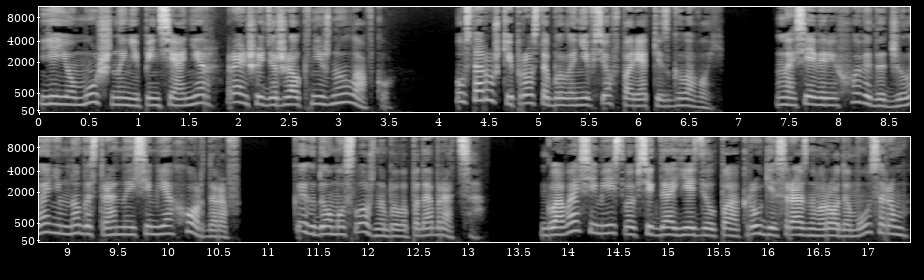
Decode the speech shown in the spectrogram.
Ее муж, ныне пенсионер, раньше держал книжную лавку. У старушки просто было не все в порядке с головой. На севере Ховида жила немного странная семья хордеров. К их дому сложно было подобраться. Глава семейства всегда ездил по округе с разного рода мусором,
